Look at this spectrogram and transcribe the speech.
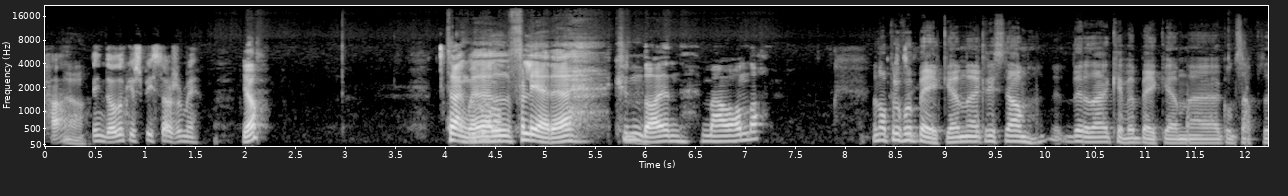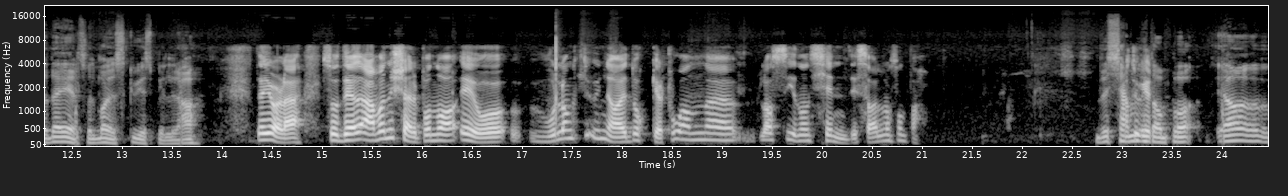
Hæ? Ja. Enda dere spiste her så mye. Ja. Trenger vel flere kunder enn meg og han, da. Men apropos bacon, Christian. Det der Kevin Bacon-konseptet, det gjelder vel bare skuespillere? Det gjør det. Så det jeg var nysgjerrig på nå, er jo hvor langt unna er dere to? Han, eh, la oss si noen kjendiser eller noe sånt, da. Det kommer litt an på ja, hva,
